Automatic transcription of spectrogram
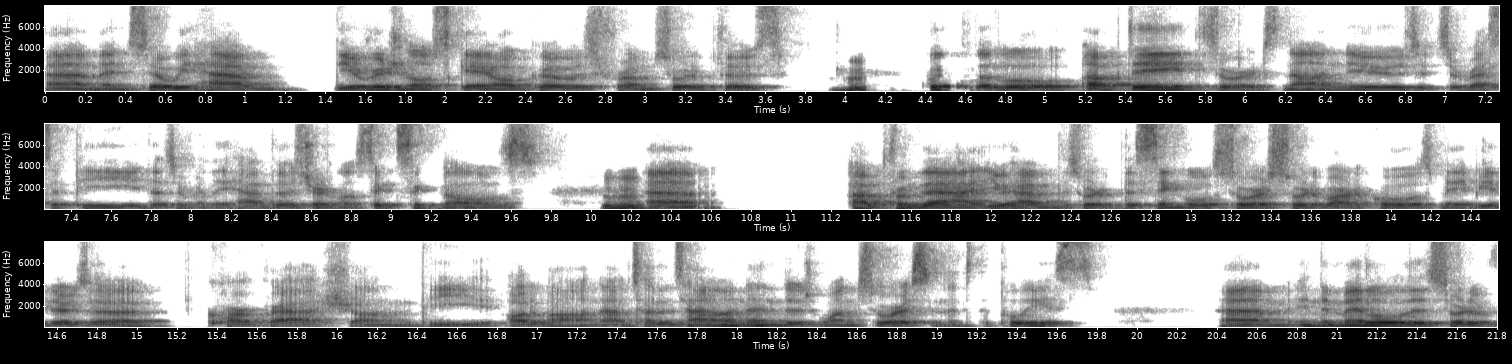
Um, and so we have the original scale goes from sort of those mm-hmm quick little updates or it's non-news it's a recipe it doesn't really have those journalistic signals. Mm-hmm. um, up from that you have the sort of the single source sort of articles. Maybe there's a car crash on the autobahn outside of town and there's one source and it's the police. Um, in the middle is sort of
